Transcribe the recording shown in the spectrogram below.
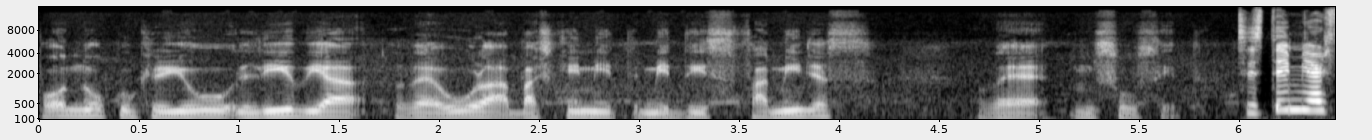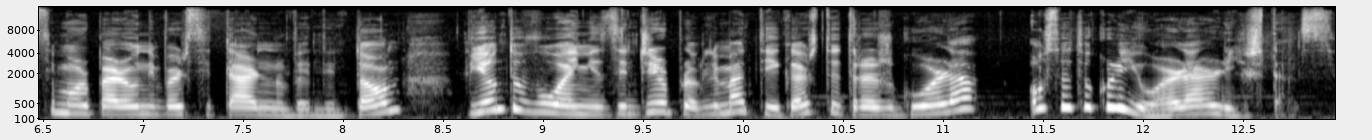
po nuk u kriju lidhja dhe ura e bashkimit midis familjes dhe mësuesit. Sistemi arsimor parauniversitar në vendin tonë vijon të vuajë një zinxhir problematikash të trashëguara ose të krijuara rishtas.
